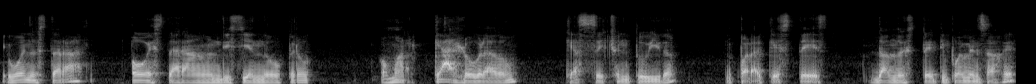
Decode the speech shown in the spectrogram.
Y bueno, estarás o estarán diciendo, pero Omar, ¿qué has logrado? ¿Qué has hecho en tu vida para que estés dando este tipo de mensajes?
